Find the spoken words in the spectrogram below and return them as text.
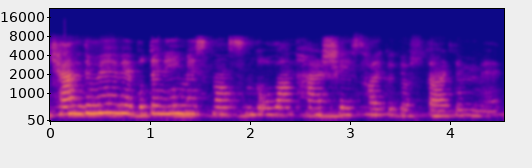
Kendime ve bu deneyim esnasında olan her şeye saygı gösterdim mi?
